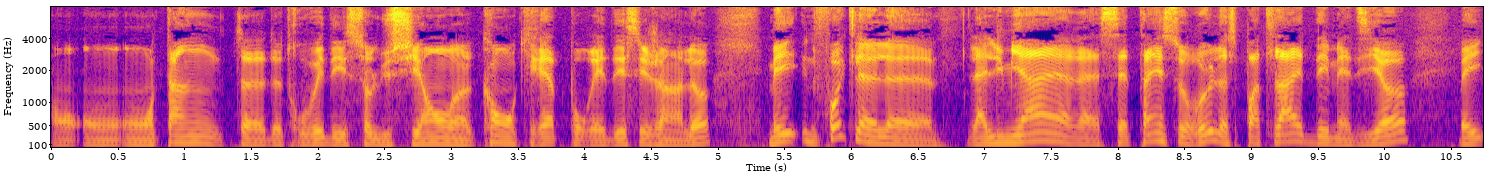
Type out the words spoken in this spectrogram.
on, tente de trouver des solutions euh, concrètes pour aider ces gens-là. Mais une fois que la lumière euh, s'éteint sur eux, le spotlight des médias, ben,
